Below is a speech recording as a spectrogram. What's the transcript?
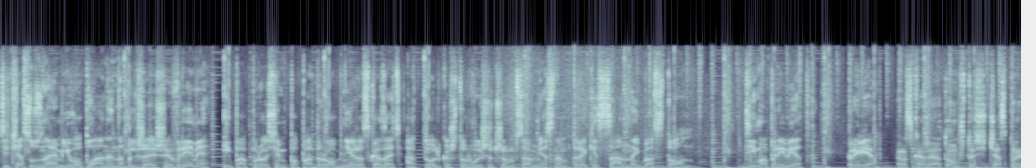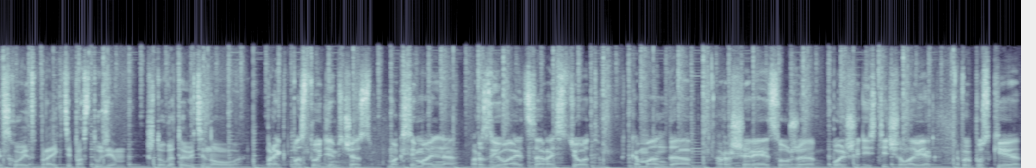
Сейчас узнаем его планы на ближайшее время и попросим поподробнее рассказать о только что вышедшем совместном треке с Анной Бастон. Дима, привет! Привет! Расскажи о том, что сейчас происходит в проекте по студиям. Что готовите нового? Проект по студиям сейчас максимально развивается, растет. Команда расширяется, уже больше 10 человек. Выпуски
